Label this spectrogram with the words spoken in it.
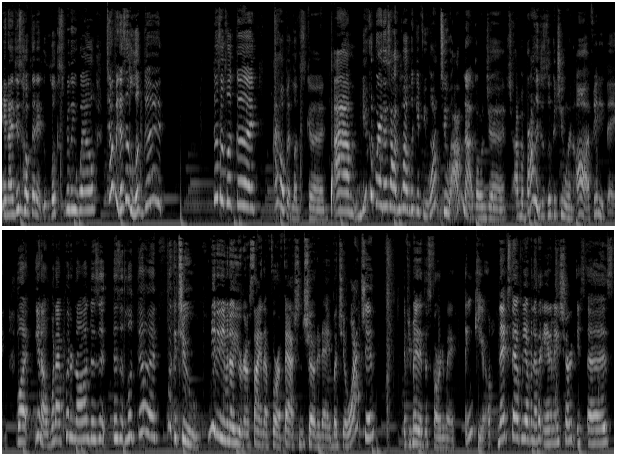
And I just hope that it looks really well. Tell me, does it look good? Does it look good? I hope it looks good. Um, you could wear this out in public if you want to. I'm not gonna judge. I'm gonna probably just look at you in awe, if anything. But you know, when I put it on, does it does it look good? Look at you. You didn't even know you were gonna sign up for a fashion show today, but you're watching. If you made it this far anyway, thank you. Next up, we have another anime shirt. It's us.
